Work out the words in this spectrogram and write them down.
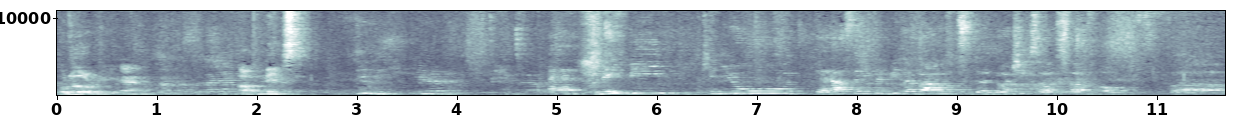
blurry and uh, mixed. And maybe can you tell us a little bit about the logics also of uh,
